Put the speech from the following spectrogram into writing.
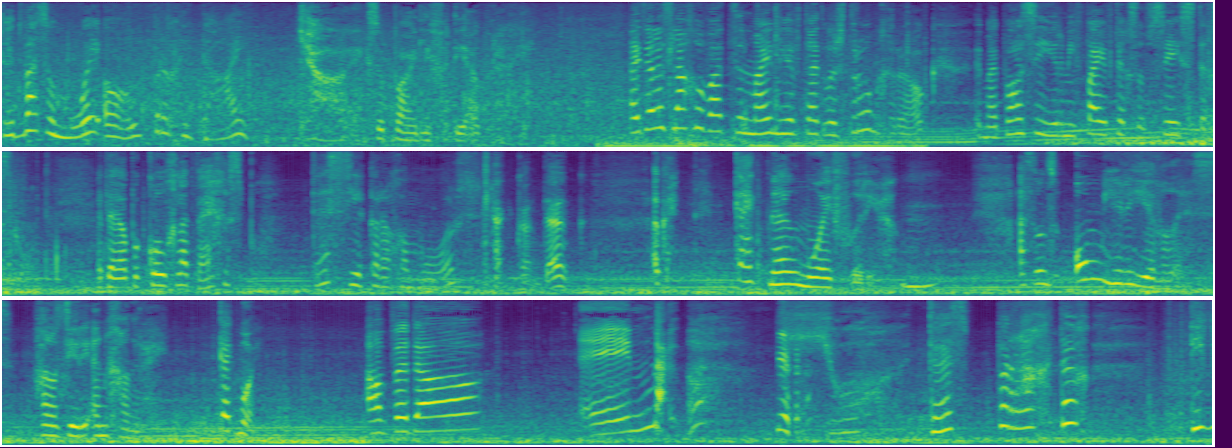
dit was 'n mooi ou bruggie daai. Ja, ek so baie lief vir die ou bruggie. Hy het alles lag of wat in my lewenstyd oorstroom geraak. En my pa sê hier in die 50s of 60s kom, het hy op 'n kolglad weggespoel. Dis seker 'n gemors. Ek kan dink. OK, kyk nou mooi voor jou. As ons om hierdie heuwel is, gaan ons deur die ingang ry. Kyk mooi. Amper daar. En nou. Ja, dis pragtig. Die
